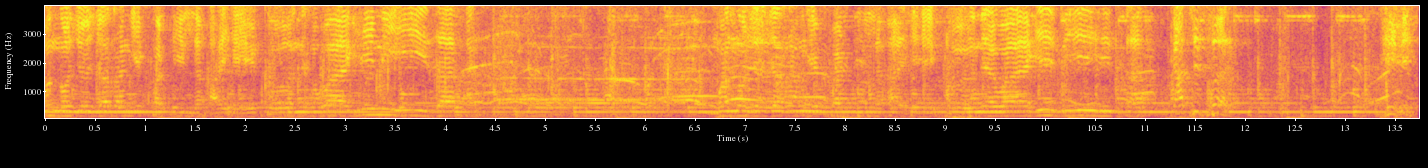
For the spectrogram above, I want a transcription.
मनोज जरांगे पाटील आहे कोण वाघिनी जरा. मनोज जरंगे पाटील आहे कोण वाघिनीचा काशीद सर. हे,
